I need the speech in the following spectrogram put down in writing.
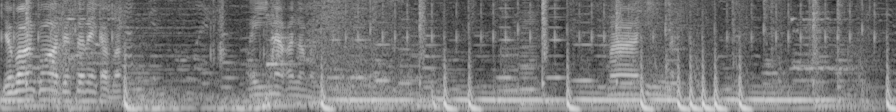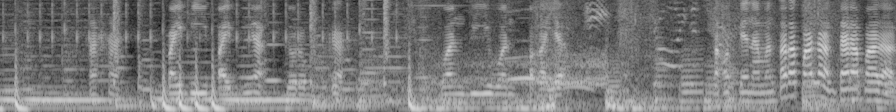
Yabangan ko nga sanay ka ba? Mahina ka naman. Mahina. Haha. 5v5 nga, durog ka. 1v1 pa kaya. Takot ka naman. Tara palag, tara palag.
